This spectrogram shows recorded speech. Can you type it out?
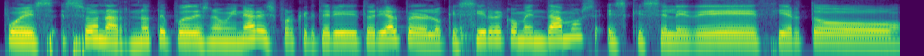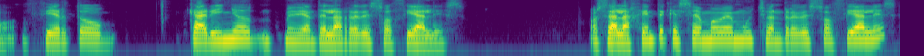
Pues Sonar no te puedes nominar, es por criterio editorial, pero lo que sí recomendamos es que se le dé cierto, cierto cariño mediante las redes sociales. O sea, la gente que se mueve mucho en redes sociales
